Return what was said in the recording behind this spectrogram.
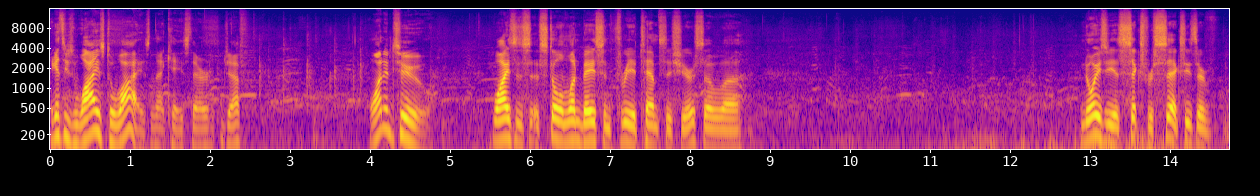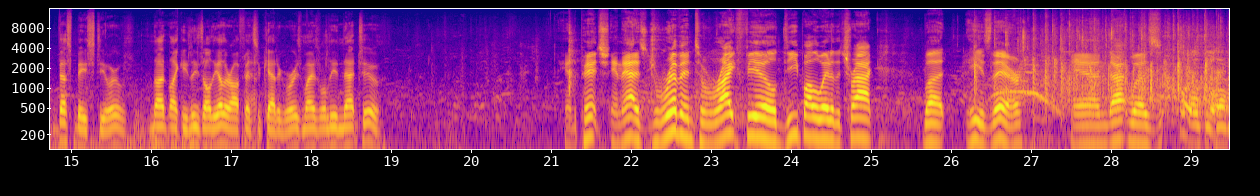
I guess he's wise to wise in that case there, Jeff. One and two. Wise has stolen one base in three attempts this year, so uh, Neuse is six for six. He's their best base stealer. Not like he leads all the other offensive categories. Might as well lead in that too. And the pitch, and that is driven to right field, deep all the way to the track, but he is there. And that was For Oklahoma,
